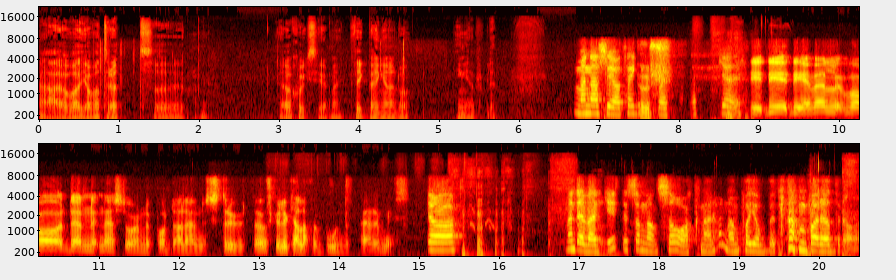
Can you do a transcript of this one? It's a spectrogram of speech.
Ja, jag, var, jag var trött så jag sjukskrev mig. Fick pengar ändå. Inga problem. Men alltså jag tänkte Usch. på ett. Det, det, det är väl vad den närstående poddaren Struten skulle kalla för bondpermis. Ja. Men det verkar inte som någon saknar honom på jobbet när han bara drar.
